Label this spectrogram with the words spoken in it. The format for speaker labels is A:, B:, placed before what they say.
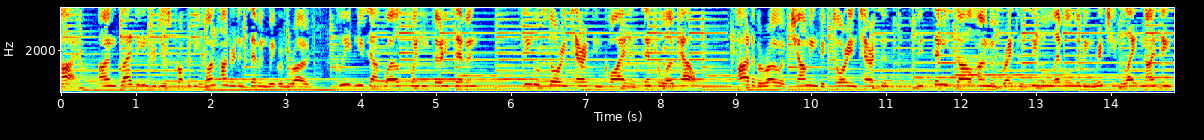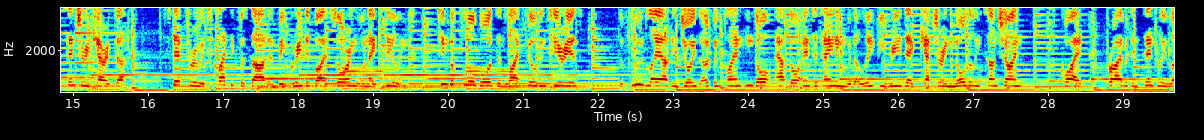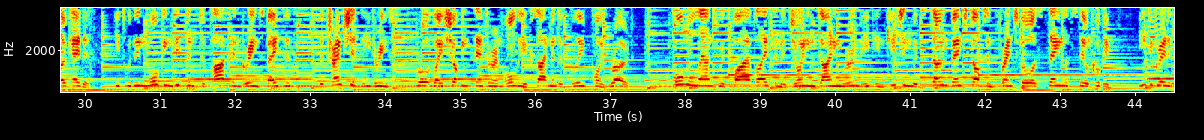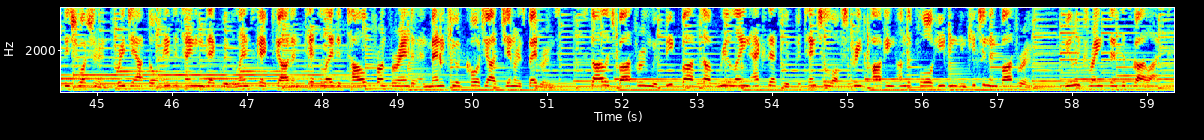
A: Hi, I'm glad to introduce property 107 Wigram Road, Glebe, New South Wales 2037. Single story terrace in quiet and central locale. Part of a row of charming Victorian terraces, this semi-style home embraces single-level living rich in late 19th century character. Step through its classic facade and be greeted by soaring ornate ceilings, timber floorboards and light-filled interiors. The fluid layout enjoys open-plan indoor-outdoor entertaining with a leafy rear deck capturing northerly sunshine, quiet, private and centrally located. It's within walking distance to parks and green spaces, the Tramsheds Eateries, Broadway Shopping Centre and all the excitement of Glebe Point Road. Formal lounge with fireplace and adjoining dining room eat-in kitchen with stone bench tops and French doors stainless steel cooking. Integrated dishwasher and fridge outdoor entertaining deck with landscaped garden, tessellated tiled front veranda and manicured courtyard generous bedrooms, stylish bathroom with big bathtub rear lane access with potential off-street parking underfloor heating in kitchen and bathroom, Velux rain sensor skylights.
